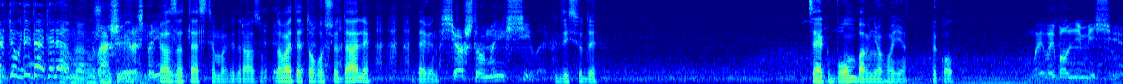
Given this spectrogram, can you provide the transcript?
Смерть угнетателям! Обнаружен Ваши Тиберий. распоряжения. Зараз затестимо відразу. Давайте того, що далі. Де він? Все, что в моих силах. Іди сюди. Це як бомба в нього є. Прикол. Мы выполним миссию.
